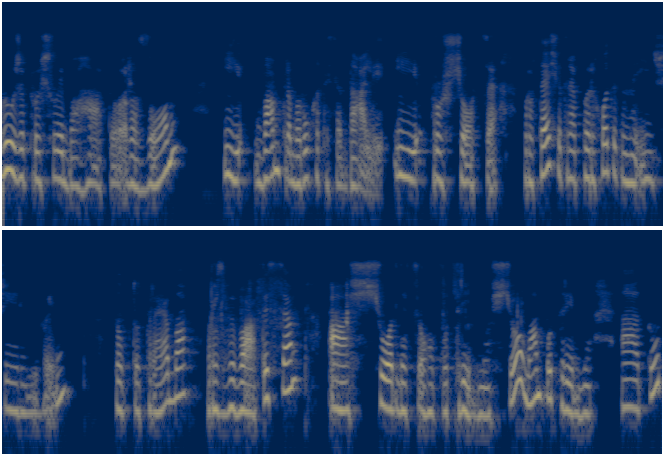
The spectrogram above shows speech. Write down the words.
Ви вже пройшли багато разом, і вам треба рухатися далі. І про що це? Про те, що треба переходити на інший рівень. Тобто треба розвиватися. А що для цього потрібно? Що вам потрібно? А тут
